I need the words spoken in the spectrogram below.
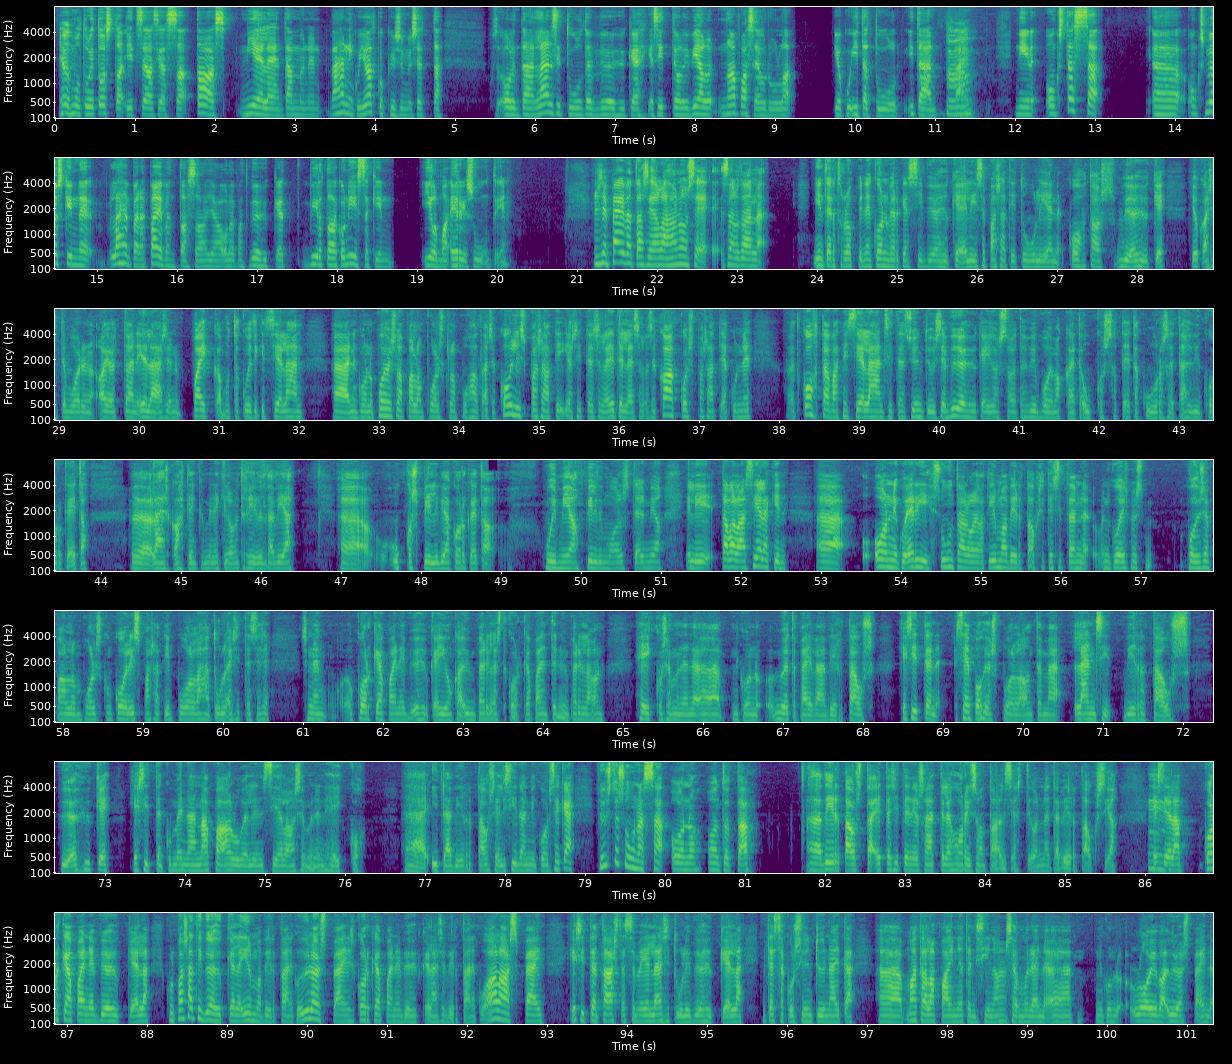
Joo, mulla tuli tuosta itse asiassa taas mieleen tämmöinen vähän niin kuin jatkokysymys, että kun olin tämä länsituulten vyöhyke ja sitten oli vielä napaseudulla joku itätuul, itään päin, mm. niin onko tässä onko myöskin ne lähempänä päivän tasaajaa olevat vyöhykkeet, virtaako niissäkin ilma eri suuntiin? No se päivän tasaajallahan on se, sanotaan, intertrooppinen konvergenssivyöhyke, eli se pasatituulien kohtausvyöhyke, joka sitten vuoden ajoittain elää sen paikka, mutta kuitenkin siellähän ää, niin kuin pohjoisella pallon puoliskolla puhaltaa se koillispasati ja sitten siellä eteläisellä se kaakkoispasati, ja kun ne kohtaavat, niin siellähän sitten syntyy se vyöhyke, jossa on hyvin voimakkaita ukkossateita, kuuraseita, hyvin korkeita, lähes 20 kilometrin yltäviä ukkospilviä, korkeita huimia pilvimuodostelmia. Eli tavallaan sielläkin on niin kuin eri suuntaan olevat ilmavirtaukset ja sitten niin kuin esimerkiksi pohjoisen pallon puoliskon koillispasatin puolellahan tulee sitten se, se semmoinen korkeapainevyöhyke, jonka ympärillä, sitten korkeapaineiden ympärillä on heikko semmoinen ää, niin kuin myötäpäivään virtaus. Ja sitten sen pohjoispuolella on tämä länsivirtausvyöhyke. Ja sitten kun mennään napa-alueelle, niin siellä on semmoinen heikko ää, itävirtaus. Eli siinä niin kuin on sekä pystysuunnassa on, on tota, ää, virtausta, että sitten jos ajattelee horisontaalisesti on näitä virtauksia. Mm. Ja siellä korkeapainevyöhykkeellä, kun pasativyöhykkeellä ilma virtaa niin ylöspäin, niin korkeapainevyöhykkeellä se virtaa niin alaspäin. Ja sitten taas tässä meidän länsituulivyöhykkeellä, niin tässä kun syntyy näitä ää, matalapaineita, niin siinä on semmoinen ää, niin kuin loiva ylöspäin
